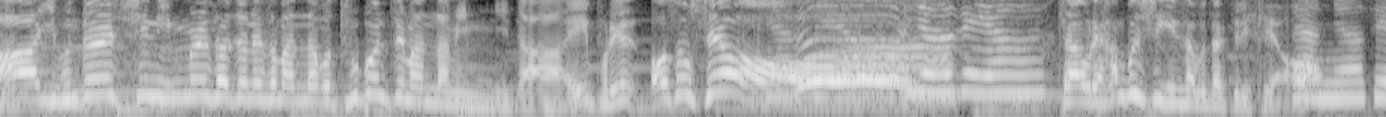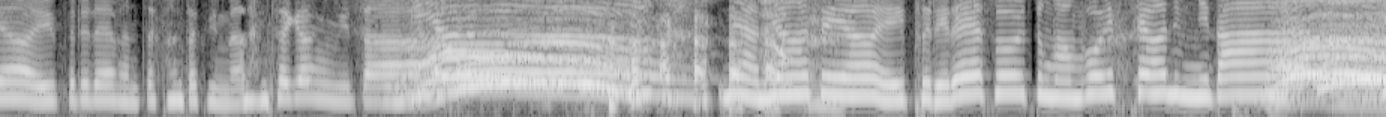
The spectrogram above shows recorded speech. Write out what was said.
아 이분들 신인물사전에서 만나고 두 번째 만남입니다. 에이프릴 어서오세요. 안녕하세요 자 우리 한 분씩 인사 부탁드릴게요. 네 안녕하세요. 에이프릴의 반짝반짝 빛나는 채경입니다. 네 안녕하세요. 에이프릴의 소울충만 voice 채원입니다.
